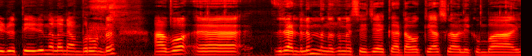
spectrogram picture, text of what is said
എഴുപത്തേഴ് എന്നുള്ള നമ്പറുണ്ട് അപ്പോൾ ഇത് രണ്ടിലും നിങ്ങൾക്ക് മെസ്സേജ് അയക്കാം കേട്ടോ. ഓക്കെ അസ്സാം വലൈക്കും ബായ്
